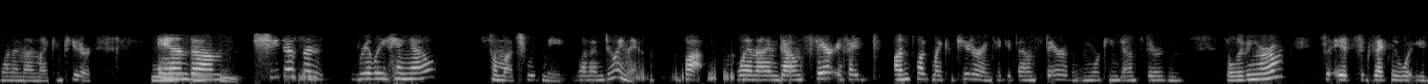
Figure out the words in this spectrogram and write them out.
when I'm on my computer. And Mm-hmm. um she doesn't really hang out so much with me when I'm doing that. But when I'm downstairs, if I unplug my computer and take it downstairs and I'm working downstairs in the living room, it's, it's exactly what you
